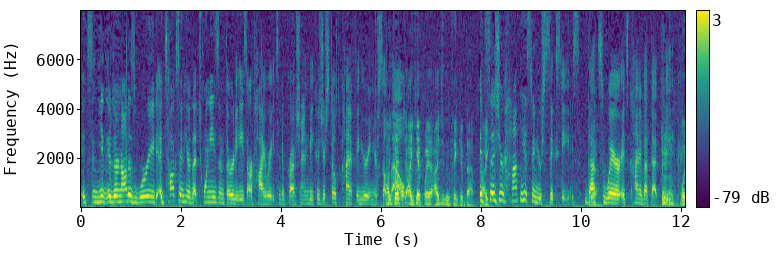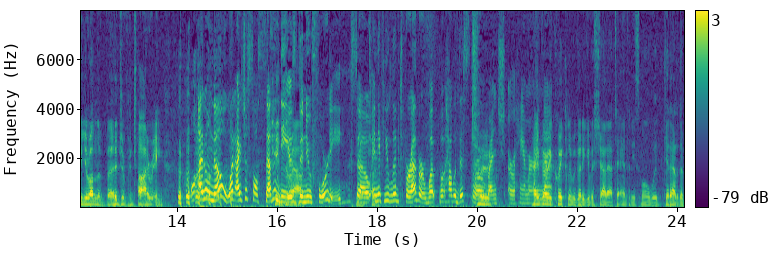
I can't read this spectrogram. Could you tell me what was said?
It's, you, they're not as worried. It talks in here that 20s and 30s are high rates of depression because you're still kind of figuring yourself I get, out. I get where I didn't think of that. it I- says you're happiest in your 60s. That's where it's kind of at that peak. well, you're on the verge of retiring. well, I don't know. What I just saw 70 Kids are is the new 40. So, and if you lived forever, what, what how would this throw a wrench or a hammer hey, very that? quickly, we've got to give a shout out to Anthony Smallwood. Get out of the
